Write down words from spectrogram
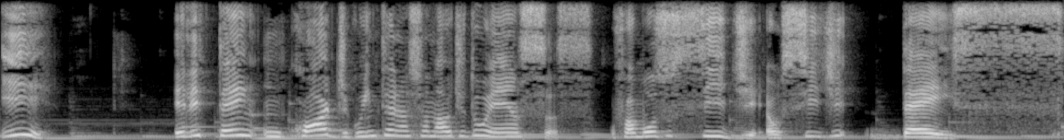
E ele tem um código internacional de doenças, o famoso CID, é o CID 10.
